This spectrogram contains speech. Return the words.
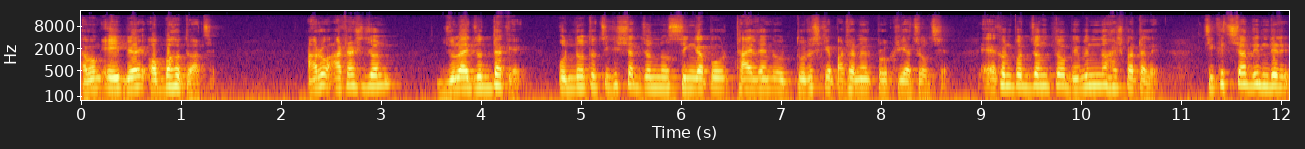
এবং এই ব্যয় অব্যাহত আছে। আরও আঠাশ জন জুলাই যোদ্ধাকে উন্নত চিকিৎসার জন্য সিঙ্গাপুর, থাইল্যান্ড ও তুরস্কে পাঠানোর প্রক্রিয়া চলছে। এখন পর্যন্ত বিভিন্ন হাসপাতালে চিকিৎসাধীনদের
